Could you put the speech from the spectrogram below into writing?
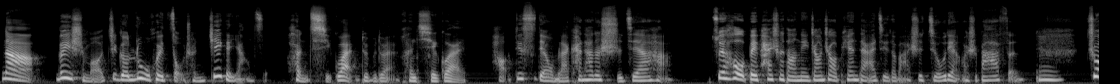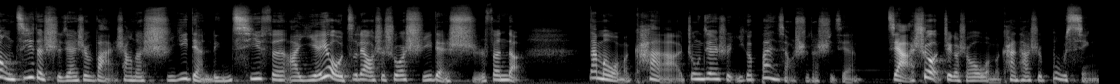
那为什么这个路会走成这个样子？很奇怪，对不对？很奇怪。好，第四点，我们来看它的时间哈。最后被拍摄到那张照片，大家记得吧？是九点二十八分。嗯，撞击的时间是晚上的十一点零七分啊，也有资料是说十一点十分的。那么我们看啊，中间是一个半小时的时间。假设这个时候我们看它是步行。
